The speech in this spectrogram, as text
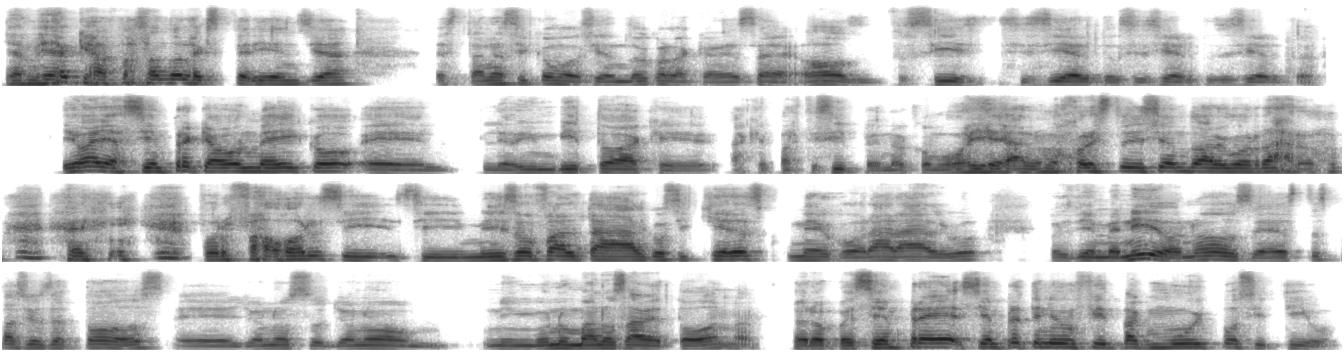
Y a medida que va pasando la experiencia, están así como diciendo con la cabeza, oh, pues sí, sí es cierto, sí es cierto, sí es cierto. Y vaya, siempre que hago un médico, eh, le invito a que, a que participe, ¿no? Como, oye, a lo mejor estoy diciendo algo raro. Por favor, si, si me hizo falta algo, si quieres mejorar algo, pues bienvenido, ¿no? O sea, este espacio es de todos. Eh, yo no, yo no, ningún humano sabe todo, ¿no? Pero pues siempre, siempre he tenido un feedback muy positivo,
